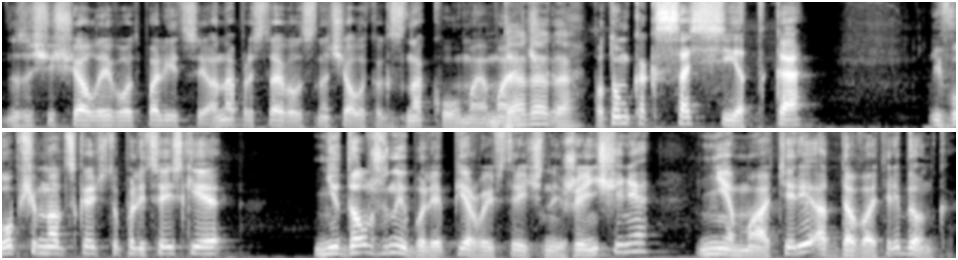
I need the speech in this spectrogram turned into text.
защищала его от полиции, она представилась сначала как знакомая мальчика, да, да, да. потом как соседка. И, в общем, надо сказать, что полицейские не должны были первой встречной женщине, не матери, отдавать ребенка.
